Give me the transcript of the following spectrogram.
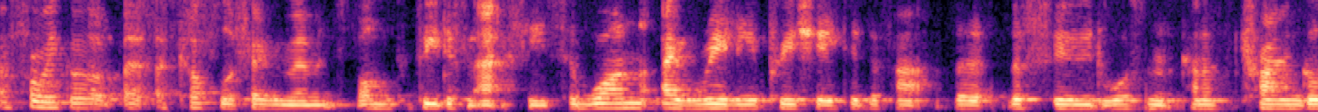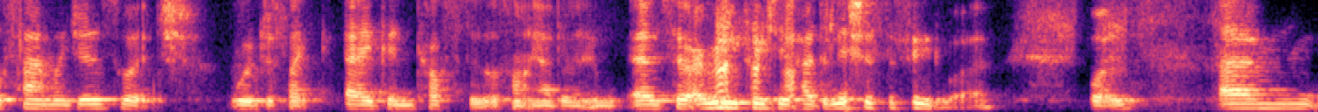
I've probably got a, a couple of favourite moments on completely different axes. So one, I really appreciated the fact that the food wasn't kind of triangle sandwiches, which were just like egg and custard or something. I don't know. Um, so I really appreciated how delicious the food were was. Um,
